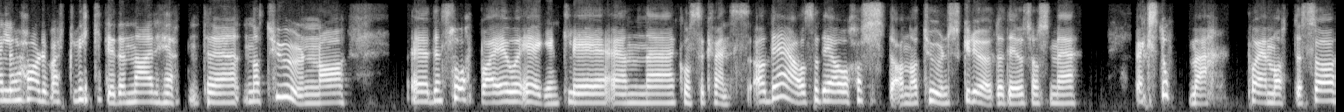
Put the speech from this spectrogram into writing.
eller har det vært viktig, den nærheten til naturen. og den såpa er jo egentlig en konsekvens av det. altså Det å høste av naturens grøde, det er jo sånn som jeg vokste opp med. på en måte. Så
